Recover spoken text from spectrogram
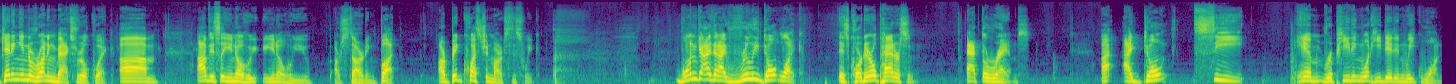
getting into running backs real quick. Um, obviously, you know who you know who you are starting, but our big question marks this week. One guy that I really don't like is Cordero Patterson at the Rams. I I don't see him repeating what he did in week one.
